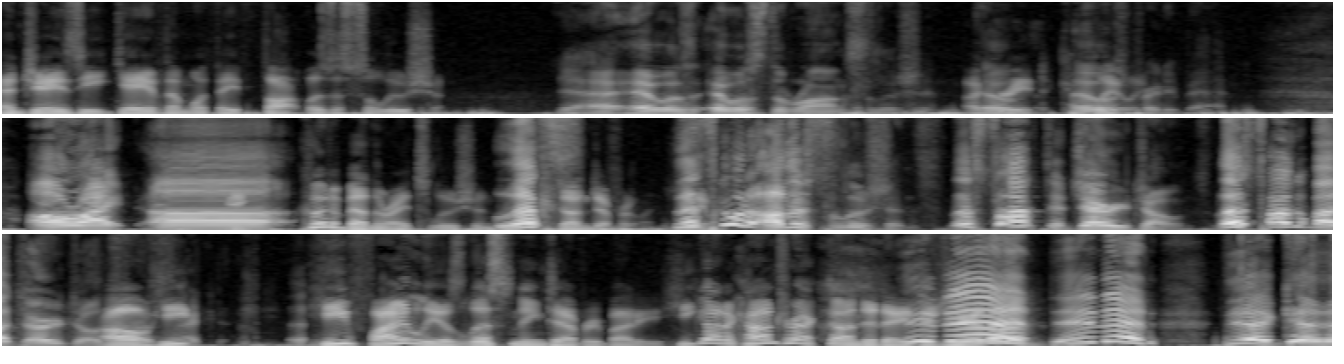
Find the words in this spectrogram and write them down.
and Jay Z gave them what they thought was a solution. Yeah, it was it was the wrong solution. It- Agreed, It, completely. was pretty bad. All right. Uh, it could have been the right solution. let's done differently. Let's Anyway. go to other solutions. Let's talk to Jerry Jones. Let's talk about Jerry Jones. Oh, he second. He finally is listening to everybody. He got a contract done today. He Did you hear that? He did. Yeah.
